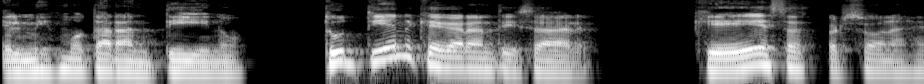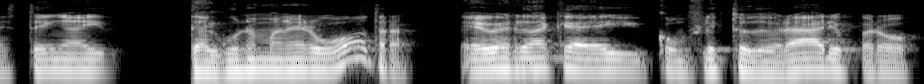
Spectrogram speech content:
el mismo Tarantino. Tú tienes que garantizar que esas personas estén ahí de alguna manera u otra. Es verdad que hay conflictos de horarios, pero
